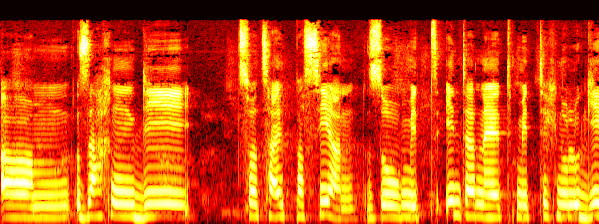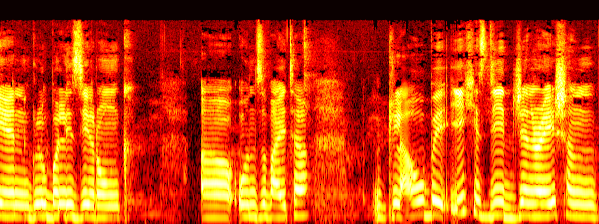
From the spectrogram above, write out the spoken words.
ähm, Sachen, die zurzeit passieren. So mit Internet, mit Technologien, Globalisierung äh, und so weiter. Glaube ich, ist die Generation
